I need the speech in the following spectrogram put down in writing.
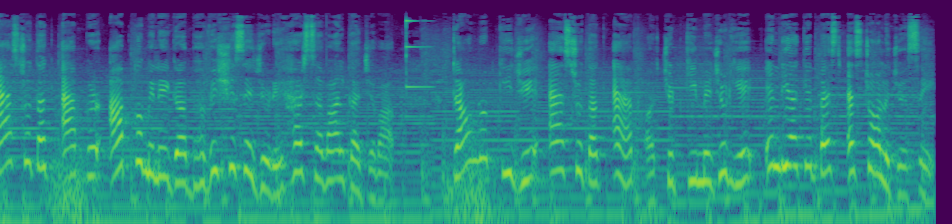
एस्ट्रो तक ऐप पर आपको मिलेगा भविष्य से जुड़े हर सवाल का जवाब। डाउनलोड कीजिए एस्ट्रो तक ऐप और चुटकी में जुड़िए इंडिया के बेस्ट एस्ट्रोलॉजर से।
